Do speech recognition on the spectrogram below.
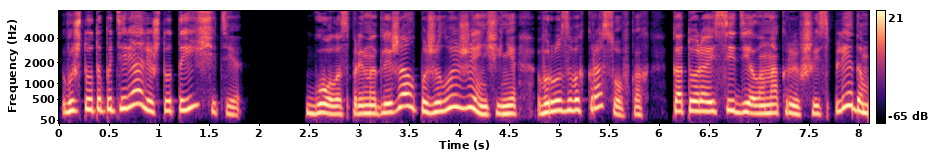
Вы что-то потеряли, что-то ищете?» Голос принадлежал пожилой женщине в розовых кроссовках, которая сидела, накрывшись пледом,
